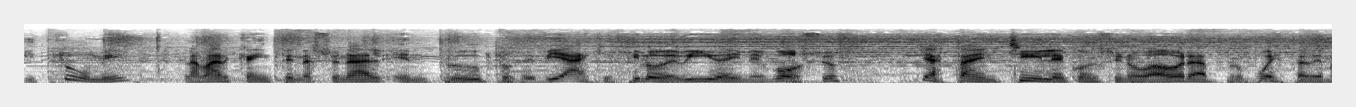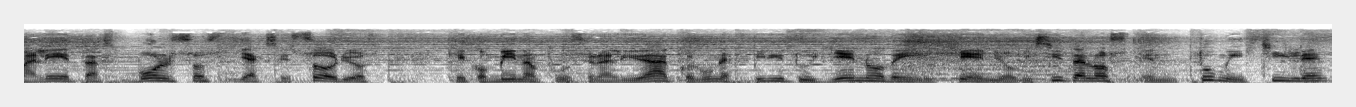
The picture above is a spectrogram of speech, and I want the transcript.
Y Tumi, la marca internacional en productos de viaje, estilo de vida y negocios, ya está en Chile con su innovadora propuesta de maletas, bolsos y accesorios que combinan funcionalidad con un espíritu lleno de ingenio. Visítalos en tumichile.cl.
